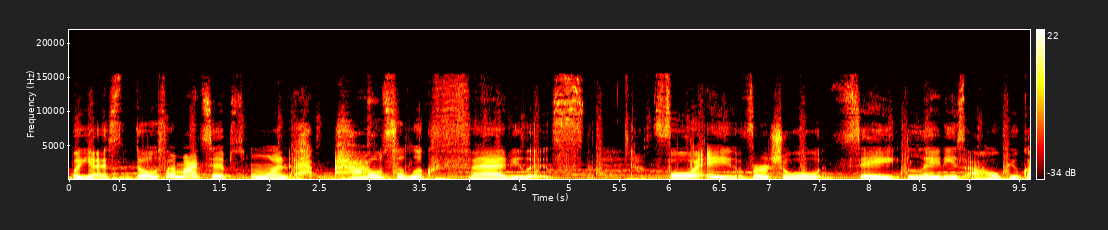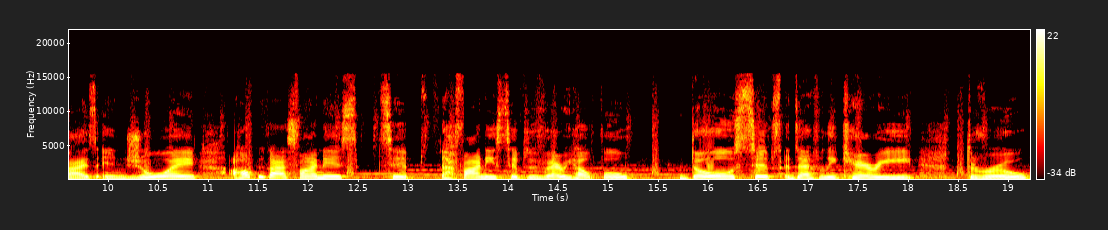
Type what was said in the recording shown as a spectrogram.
But yes, those are my tips on how to look fabulous for a virtual date. Ladies, I hope you guys enjoy. I hope you guys find this tip find these tips very helpful those tips definitely carried through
